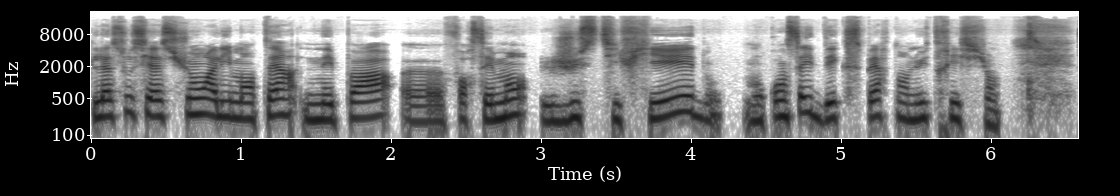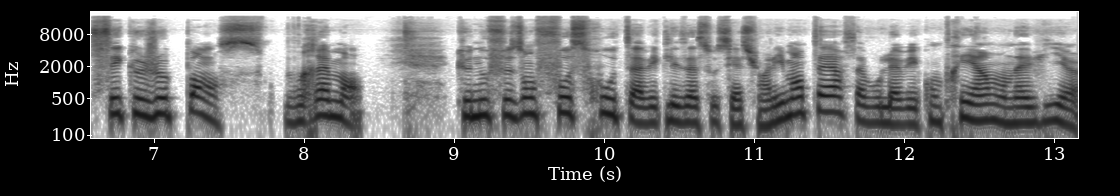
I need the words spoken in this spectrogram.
l'association alimentaire n'est pas euh, forcément justifiée. Donc, mon conseil d'experte en nutrition, c'est que je pense vraiment que nous faisons fausse route avec les associations alimentaires. Ça, vous l'avez compris, hein, mon avis, euh,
